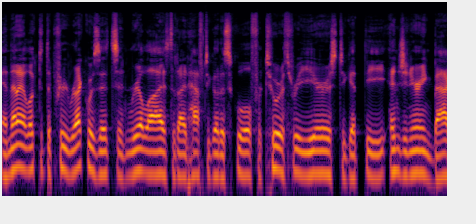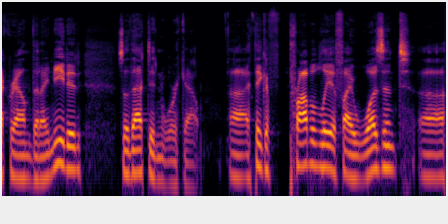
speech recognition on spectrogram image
And then I looked at the prerequisites and realized that I'd have to go to school for two or three years to get the engineering background that I needed. So that didn't work out. Uh, I think if probably if I wasn't uh,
